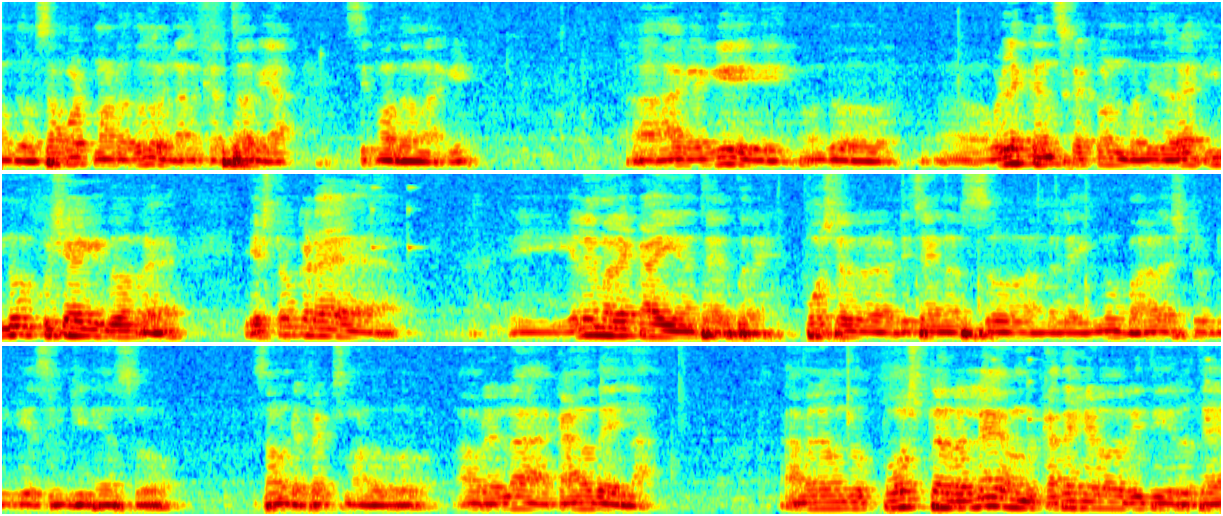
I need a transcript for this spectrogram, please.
ಒಂದು ಸಪೋರ್ಟ್ ಮಾಡೋದು ನನ್ನ ಕರ್ತವ್ಯ ಸಿನಿಮಾದವನಾಗಿ. ಹಾಗಾಗಿ ಒಂದು ಒಳ್ಳೆ ಕನಸು ಕಟ್ಕೊಂಡು ಬಂದಿದ್ದಾರೆ. ಇನ್ನೂ ಖುಷಿಯಾಗಿದ್ದು ಅಂದರೆ ಎಷ್ಟೋ ಕಡೆ ಈ ಎಲೆಮರೆಕಾಯಿ ಅಂತ ಇರ್ತಾರೆ, ಪೋಸ್ಟರ್ ಡಿಸೈನರ್ಸು, ಆಮೇಲೆ ಇನ್ನೂ ಬಹಳಷ್ಟು D D S engineers sound effects ಮಾಡೋರು, ಅವರೆಲ್ಲ ಕಾಣೋದೇ ಇಲ್ಲ. ಆಮೇಲೆ ಒಂದು ಪೋಸ್ಟರಲ್ಲೇ ಒಂದು ಕತೆ ಹೇಳೋ ರೀತಿ ಇರುತ್ತೆ.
